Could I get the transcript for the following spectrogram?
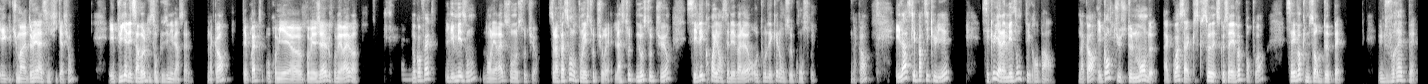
et que tu m'as donné la signification. Et puis, il y a des symboles qui sont plus universels. D'accord? Tu es prête au premier, euh, premier jet, le premier rêve? Donc en fait, les maisons dans les rêves sont nos structures. C'est la façon dont on les structurait. La nos structures, c'est les croyances et les valeurs autour desquelles on se construit. D'accord? Et là, ce qui est particulier, c'est qu'il y a la maison de tes grands-parents. D'accord? Et quand tu, je te demande à quoi ça, ce que, ça évoque pour toi, ça évoque une sorte de paix, une vraie paix.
